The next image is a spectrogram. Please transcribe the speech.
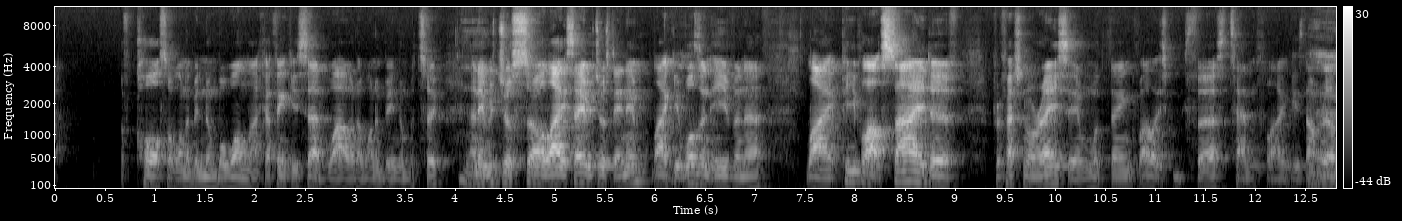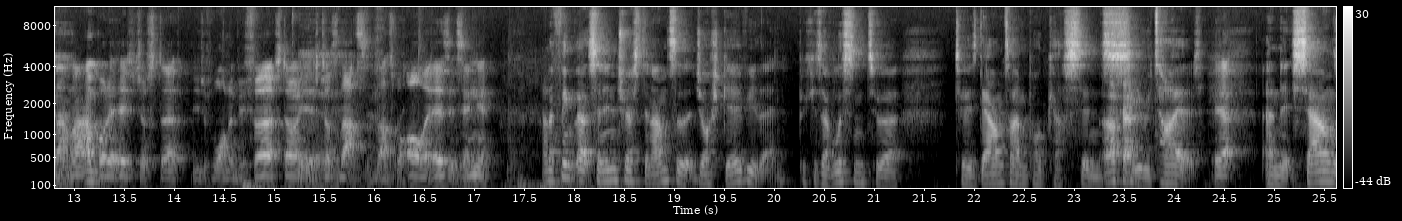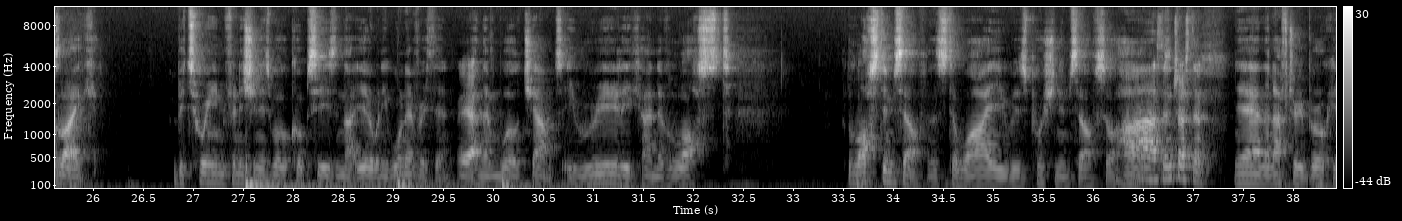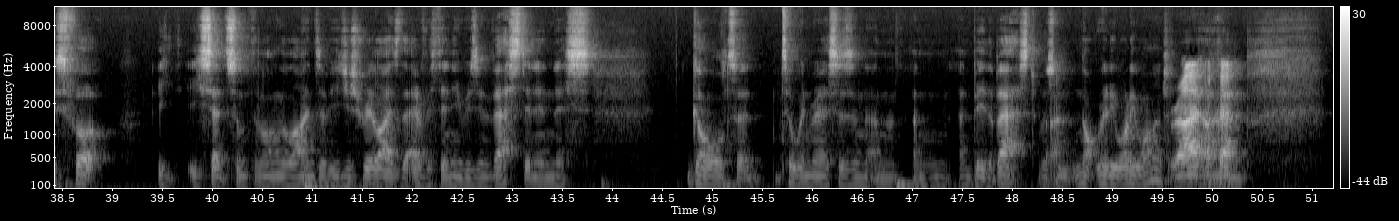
of course I want to be number one. Like I think he said, why would I want to be number two? And it was just so, like, say, it was just in him. Like it wasn't even a, like people outside of professional racing would think, well, it's first, tenth, like it's not really that Yeah. matter. But it is just a, you just want to be first, don't you? It's just that's that's what all it is. It's in you. And I think that's an interesting answer that Josh gave you then, because I've listened to a to his downtime podcast since Okay. he retired, Yeah. and it sounds like between finishing his World Cup season that year when he won everything Yeah. and then World Champs, he really kind of lost lost himself as to why he was pushing himself so hard. Ah, hard. that's interesting. Yeah, and then after he broke his foot, he, he said something along the lines of he just realised that everything he was investing in this goal to, to win races and, and, and, and be the best was Right. not really what he wanted. Right, okay. Um,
